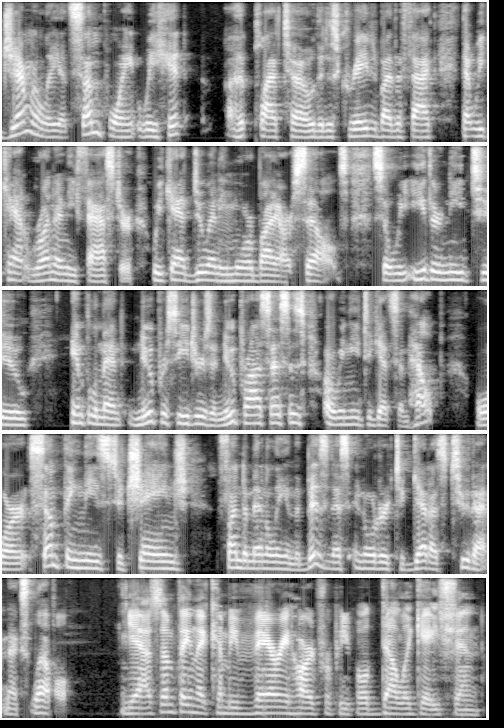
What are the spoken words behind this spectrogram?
generally, at some point, we hit a plateau that is created by the fact that we can't run any faster. We can't do any more by ourselves. So we either need to implement new procedures and new processes, or we need to get some help, or something needs to change fundamentally in the business in order to get us to that next level. Yeah, something that can be very hard for people delegation,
